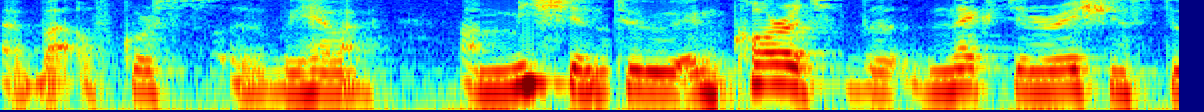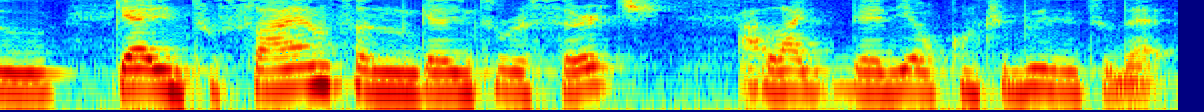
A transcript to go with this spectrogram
Uh, but of course, uh, we have a, a, mission to encourage the next generations to get into science and get into research. I like the idea of contributing to that.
